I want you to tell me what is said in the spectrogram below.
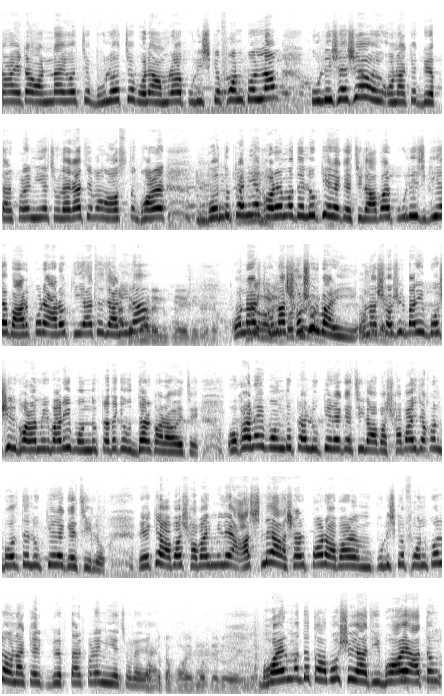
না এটা অন্যায় হচ্ছে ভুল হচ্ছে বলে আমরা পুলিশকে ফোন করলাম। পুলিশ এসে ওই ওনাকে গ্রেপ্তার করে নিয়ে চলে গেছে এবং অস্ত্র ঘরে বন্দুকটা নিয়ে ঘরের মধ্যে লুকিয়ে রেখেছিল। আবার পুলিশ গিয়ে বার করে আরও কি আছে জানি না। ওনার ওনার শ্বশুর বাড়ি ওনার শ্বশুর বাড়ি বসির ঘরামির বাড়ি বন্দুকটা থেকে উদ্ধার করা হয়েছে। ওখানেই বন্দুকটা লুকিয়ে রেখেছিল। আবার সবাই যখন বলতে লুকিয়ে রেখেছিল। রেখে আবার সবাই মিলে আসলে আসার পর আবার পুলিশকে ফোন করলে ওনাকে গ্রেপ্তার করে নিয়ে চলে যায়। ভয়ের মধ্যে তো অবশ্যই আছি। ভয় আতঙ্ক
